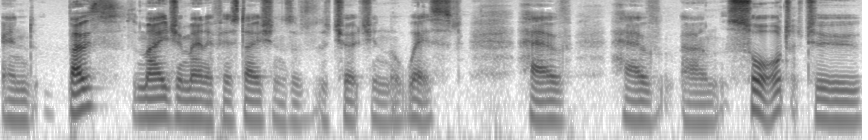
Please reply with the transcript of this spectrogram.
and both the major manifestations of the church in the West have have um, sought to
